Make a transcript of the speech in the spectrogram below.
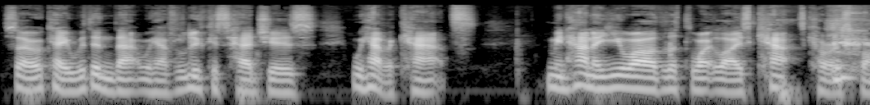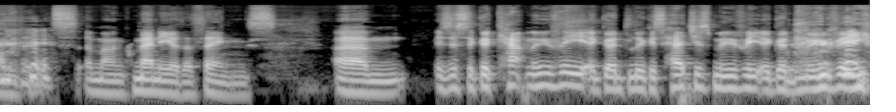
So, okay, within that we have Lucas Hedges, we have a cat. I mean, Hannah, you are the Little White Lies cat correspondent, among many other things. Um, is this a good cat movie? A good Lucas Hedges movie? A good movie?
